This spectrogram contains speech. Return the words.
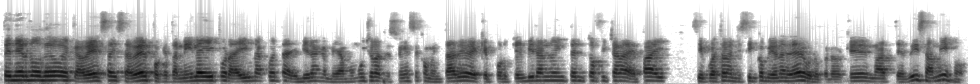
tener dos dedos de cabeza y saber, porque también leí por ahí una cuenta de Milan que me llamó mucho la atención ese comentario de que por qué el Milan no intentó fichar a Depay si cuesta 25 millones de euros, pero es que no aterriza, mijo,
